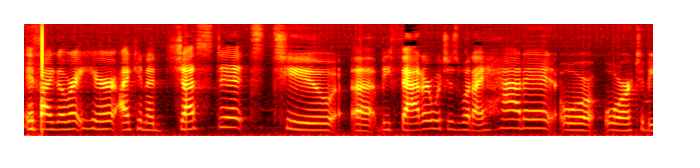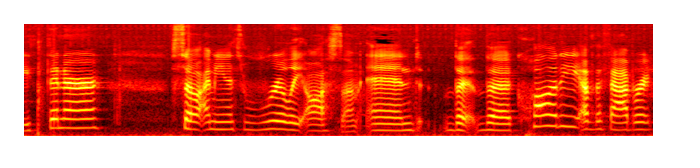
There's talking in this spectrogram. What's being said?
if I go right here, I can adjust it to uh, be fatter, which is what I had it, or, or to be thinner. So, I mean, it's really awesome. And the, the quality of the fabric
